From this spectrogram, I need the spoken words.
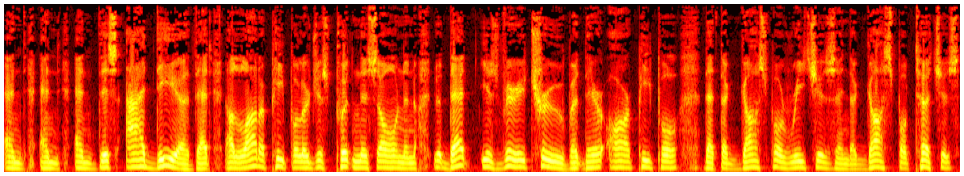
and, and, and this idea that a lot of people are just putting this on and that is very true, but there are people that the gospel reaches and the gospel touches.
